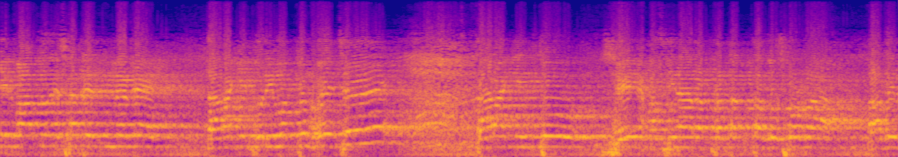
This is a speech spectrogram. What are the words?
নির্বাচনের সাথে তারা কি পরিবর্তন হয়েছে? তারা কিন্তু সেই হাসিনার প্রাতাত্মা দোসররা তাদের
